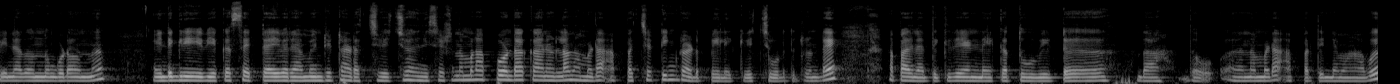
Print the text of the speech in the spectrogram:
പിന്നെ അതൊന്നും കൂടെ ഒന്ന് അതിന്റെ ഗ്രേവിയൊക്കെ സെറ്റായി വരാൻ വേണ്ടിയിട്ട് അടച്ചു വെച്ചു. അതിനുശേഷം നമ്മൾ അപ്പം ഉണ്ടാക്കാനുള്ള നമ്മുടെ അപ്പച്ചട്ടിയും കൂടെ അടുപ്പയിലേക്ക് വെച്ച് കൊടുത്തിട്ടുണ്ട്. അപ്പോൾ അതിനകത്തേക്ക് എണ്ണയൊക്കെ തൂവിയിട്ട് ഇതാ നമ്മുടെ അപ്പത്തിന്റെ മാവ്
